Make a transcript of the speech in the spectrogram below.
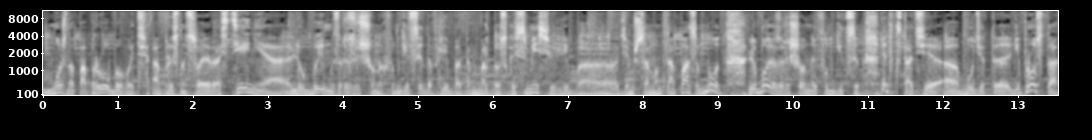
можно попробовать опрыснуть свои растения любым из разрешенных фунгицидов, либо там бортовской смесью, либо тем же самым топазом. Ну вот, любой разрешенный фунгицид. Это, кстати, будет не просто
